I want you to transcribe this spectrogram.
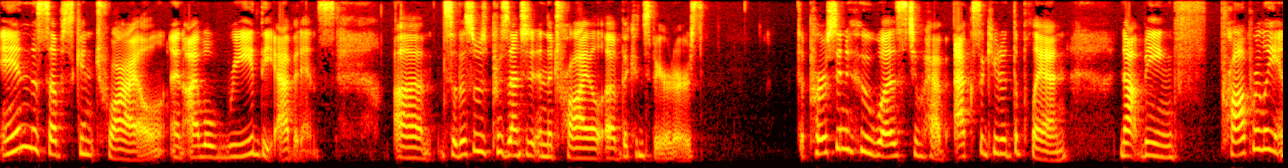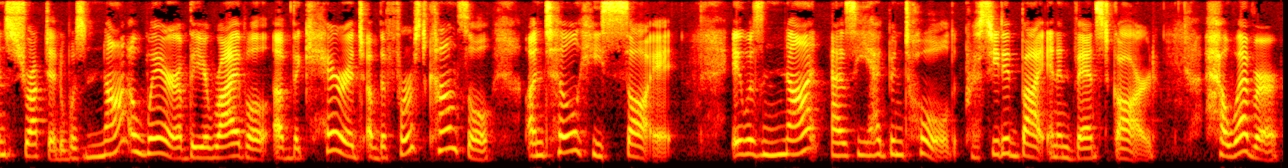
in the subsequent trial, and I will read the evidence. Um, so this was presented in the trial of the conspirators. The person who was to have executed the plan, not being f- properly instructed, was not aware of the arrival of the carriage of the first consul until he saw it. It was not as he had been told, preceded by an advanced guard. However,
